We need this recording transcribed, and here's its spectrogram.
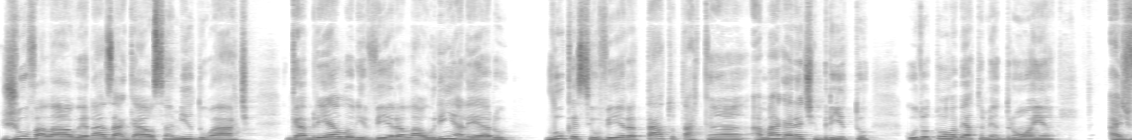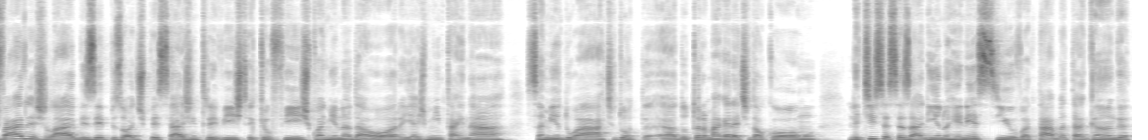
Juva Lauer, Azagal, Samir Duarte, Gabriela Oliveira, Laurinha Lero, Lucas Silveira, Tato Tarkan, a Margarete Brito, o Dr. Roberto Medronha, as várias lives e episódios especiais de entrevista que eu fiz com a Nina da Hora, Yasmin Tainá, Samir Duarte, a doutora Margarete Dalcomo, Letícia Cesarino, Renê Silva, Tabata Ganga.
